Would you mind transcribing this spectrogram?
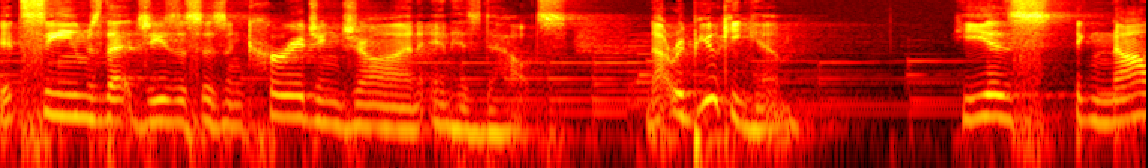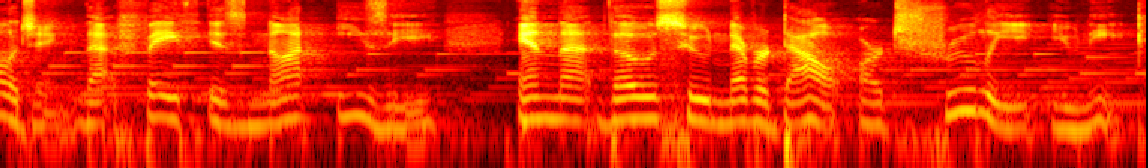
It seems that Jesus is encouraging John in his doubts, not rebuking him. He is acknowledging that faith is not easy and that those who never doubt are truly unique.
